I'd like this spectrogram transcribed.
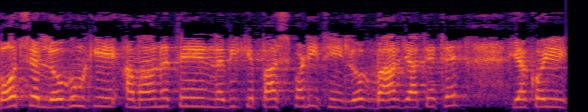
بہت سے لوگوں کی امانتیں نبی کے پاس پڑی تھیں۔ لوگ باہر جاتے تھے یا کوئی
